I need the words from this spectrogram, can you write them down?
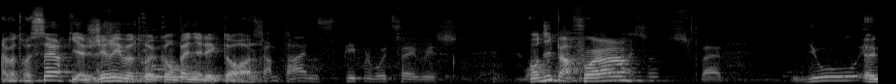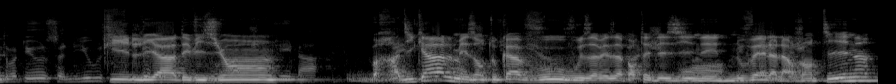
à votre sœur qui a géré votre campagne électorale. On dit parfois new qu'il y a des visions radicales, mais en tout cas, vous, vous avez apporté des idées nouvelles à l'Argentine,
